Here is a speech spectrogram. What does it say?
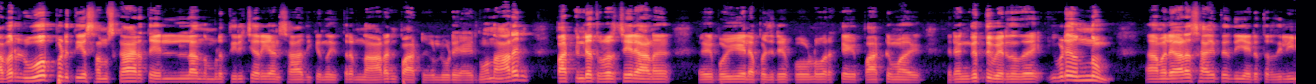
അവർ രൂപപ്പെടുത്തിയ സംസ്കാരത്തെ എല്ലാം നമ്മൾ തിരിച്ചറിയാൻ സാധിക്കുന്നത് ഇത്തരം നാടൻ പാട്ടുകളിലൂടെയായിരുന്നു. നാടൻ പാട്ടിന്റെ തുടർച്ചയിലാണ് അപ്പച്ചനെ പോലുള്ളവരൊക്കെ പാട്ടുമായി രംഗത്ത് വരുന്നത്. ഇവിടെ ഒന്നും ആ, മലയാള സാഹിത്യത്തിന്റെ ചരിത്രത്തിൽ ഈ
